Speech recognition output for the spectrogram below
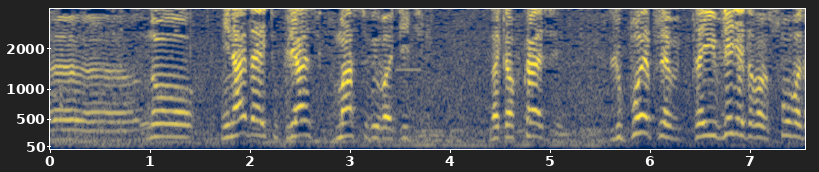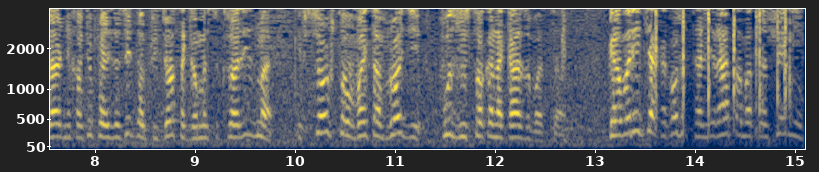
Э, но не надо эту грязь в массу выводить на Кавказе. Любое проявление этого слова, даже не хочу произносить, но придется гомосексуализма, и все, что в этом роде, будет жестоко наказываться. Говорите о каком-то толерантном отношении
